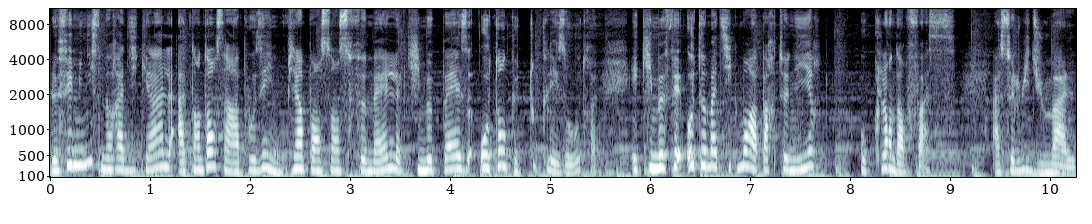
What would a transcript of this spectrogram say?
Le féminisme radical a tendance à imposer une bien-pensance femelle qui me pèse autant que toutes les autres et qui me fait automatiquement appartenir au clan d'en face, à celui du mâle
